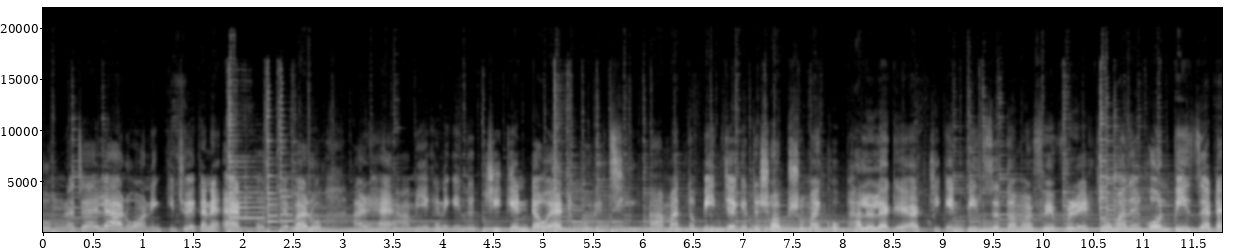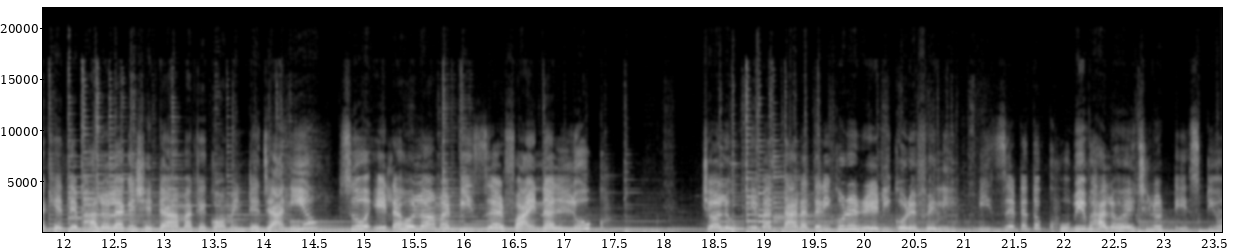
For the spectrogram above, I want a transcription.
তোমরা চাইলে আরও অনেক কিছু এখানে অ্যাড করতে পারো। আর হ্যাঁ আমি এখানে কিন্তু চিকেনটাও অ্যাড করেছি। আমার তো পিৎজা খেতে সবসময় খুব ভালো লাগে আর চিকেন পিৎজা তো আমার ফেভারিট তোমাদের কোন পিৎজাটা খেতে ভালো লাগে সেটা আমাকে কমেন্টে জানিও। সো এটা হলো আমার পিৎজার ফাইনাল লুক চলো, এবার তাড়াতাড়ি করে রেডি করে ফেলি। পিৎজাটা তো খুবই ভালো হয়েছিল টেস্টিও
